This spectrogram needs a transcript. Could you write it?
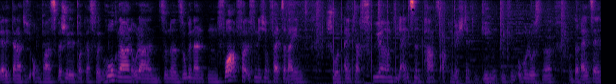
werde ich dann natürlich auch ein paar Special-Podcast-Folgen hochladen oder so eine sogenannten Vorabveröffentlichung, falls ihr da eben schon einen Tag früher die einzelnen Parts abhören möchtet gegen kleinen Obolus ne, und bereit seid,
